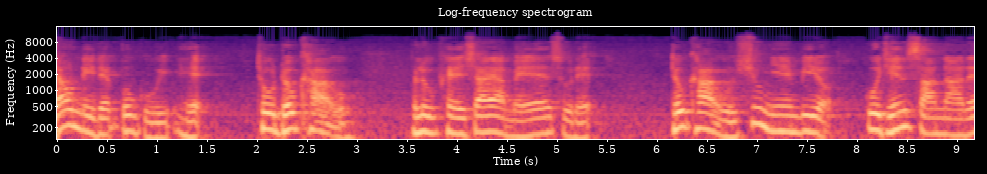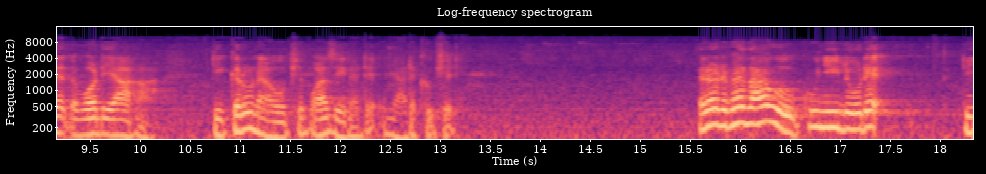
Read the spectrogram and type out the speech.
ရောက်နေတဲ့ပုဂ္ဂိုလ်ရဲ့ထိုဒုက္ခကိုဘယ်လိုဖယ်ရှားရမယ်ဆိုတဲ့ဒုက္ခကိုရှုမြင်ပြီးတော့ကိုချင်းစာနာတဲ့သဘောတရားဟာဒီကရုဏာကိုဖြစ်ပွားစေတဲ့အရာတစ်ခုဖြစ်တယ် အဲ့တော့တစ်ဖက်သားကိုကူညီလိုတဲ့ဒီ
